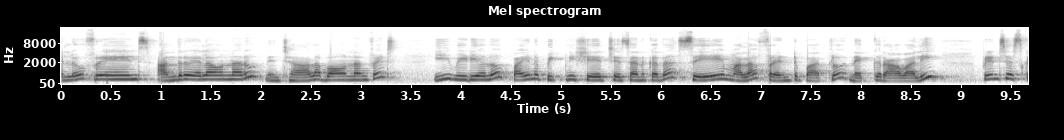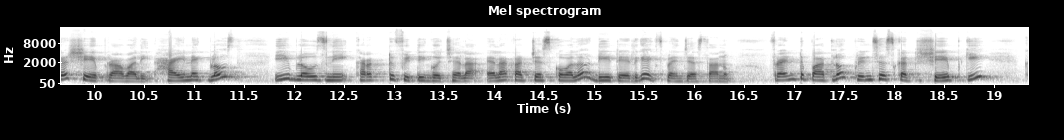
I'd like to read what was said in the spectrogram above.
Hello friends అందరూ ఎలా ఉన్నారు? నేను చాలా బాగున్నాను ఫ్రెండ్స్ ఈ వీడియోలో పైన పిక్ని షేర్ చేశాను కదా సేమ్ అలా ఫ్రంట్ పార్ట్లో నెక్ రావాలి ప్రిన్సెస్ కట్ షేప్ రావాలి హై నెక్ బ్లౌజ్ ఈ బ్లౌజ్ని కరెక్ట్ ఫిట్టింగ్ వచ్చేలా ఎలా కట్ చేసుకోవాలో డీటెయిల్గా ఎక్స్ప్లెయిన్ చేస్తాను. ఫ్రంట్ పార్ట్లో ప్రిన్సెస్ కట్ షేప్కి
